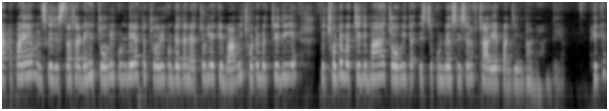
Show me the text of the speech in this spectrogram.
ਘੱਟ ਪਾਏ ਆ ਮੀਨਸ ਕਿ ਜਿਸ ਤਰ੍ਹਾਂ ਸਾਡੇ ਇਹ 24 ਕੁੰਡੇ ਆ, ਤਾਂ 24 ਕੁੰਡੇ ਤਾਂ ਨੈਚੁਰਲੀ ਕਿ ਬਾਂਹ ਵੀ ਛੋਟੇ ਬੱਚੇ ਦੀ ਹੈ, ਤੇ ਛੋਟੇ ਬੱਚੇ ਦੀ ਬਾਂਹ ਹੈ 24 ਤਾਂ ਇਸ ਚ ਕੁੰਡੇ ਅਸੀਂ ਸਿਰਫ 4 ਜਾਂ 5 ਹੀ ਵਧਾਣੇ ਹੁੰਦੇ ਆ, ਠੀਕ ਹੈ?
